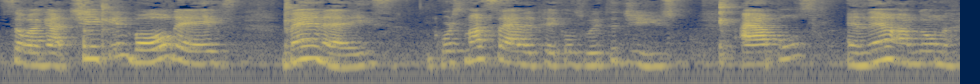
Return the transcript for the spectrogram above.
So, I got chicken, boiled eggs, mayonnaise, of course, my salad pickles with the juice, apples, and now I'm going to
